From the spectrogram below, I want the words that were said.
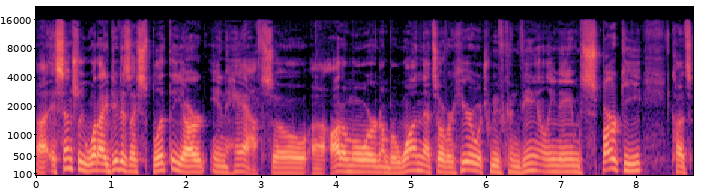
Uh, essentially what I did is I split the yard in half. So uh, Automower number one that's over here, which we've conveniently named Sparky, cuts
